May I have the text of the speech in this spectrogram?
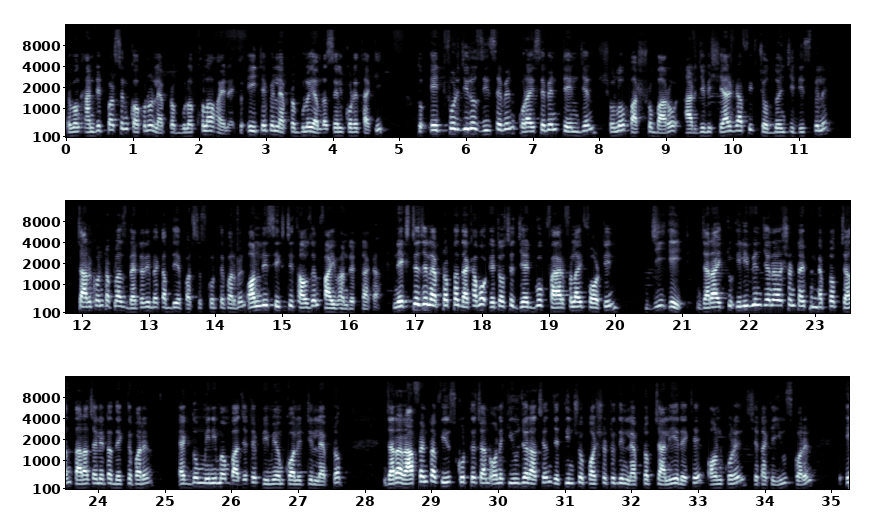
এবং হান্ড্রেড পার্সেন্ট কখনো ল্যাপটপগুলো খোলা হয় নাই। তো এই টাইপের ল্যাপটপগুলোই আমরা সেল করে থাকি। তো eight four zero G seven core i seven ten gen ষোলো পাঁচশো বারো আট জিবি শেয়ার গ্রাফিক্স চোদ্দ ইঞ্চি ডিসপ্লে চার ঘণ্টা প্লাস ব্যাটারি ব্যাকআপ দিয়ে পারচেস করতে পারবেন। Only sixty thousand five hundred টাকা। নেক্সটে যে ল্যাপটপটা দেখাবো, এটা হচ্ছে ZBook Firefly fourteen G eight যারা একটু ইলেভেন জেনারেশন টাইপের ল্যাপটপ চান, তারা চাইলে এটা দেখতে পারেন। একদম মিনিমাম বাজেটে প্রিমিয়াম কোয়ালিটির ল্যাপটপ যারা রাফ অ্যান্ড টাফ ইউজ করতে চান, অনেক ইউজার আছেন যে তিনশো পঁয়ষট্টি দিন ল্যাপটপ চালিয়ে রেখে অন করে সেটাকে ইউজ করেন।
